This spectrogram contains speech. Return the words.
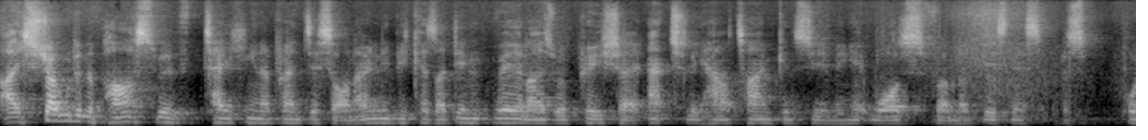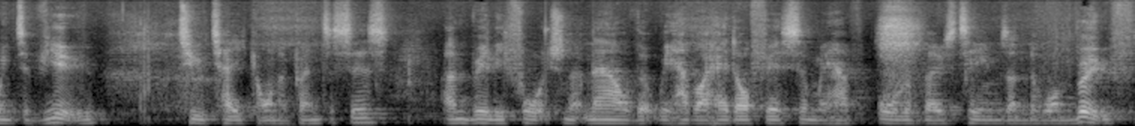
I struggled in the past with taking an apprentice on only because I didn't realise or appreciate actually how time consuming it was from a business point of view to take on apprentices. I'm really fortunate now that we have our head office and we have all of those teams under one roof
